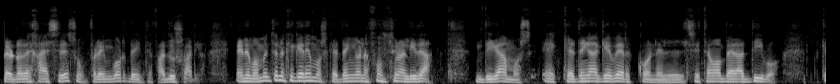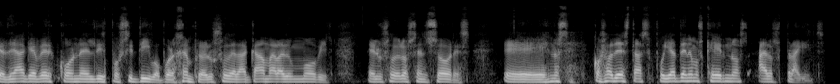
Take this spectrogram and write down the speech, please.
pero no deja de ser eso, un framework de interfaz de usuario. En el momento en el que queremos que tenga una funcionalidad, digamos, eh, que tenga que ver con el sistema operativo, que tenga que ver con el dispositivo, por ejemplo, el uso de la cámara de un móvil, el uso de los sensores, eh, no sé, cosas de estas, pues ya tenemos que irnos a los plugins.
